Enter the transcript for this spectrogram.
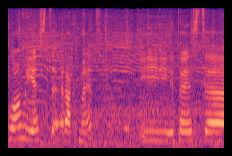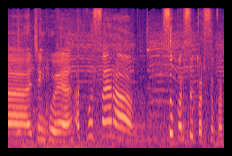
słowem jest rahmet i to jest e, dziękuję. Atmosfera super, super, super.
